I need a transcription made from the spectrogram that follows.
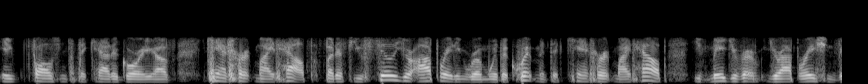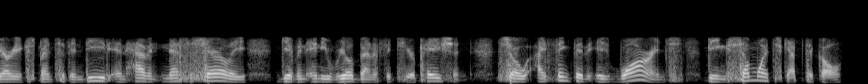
it falls into the category of can't hurt, might help. But if you fill your operating room with equipment that can't hurt, might help, you've made your, your operation very expensive indeed and haven't necessarily given any real benefit to your patient. So I think that it warrants being somewhat skeptical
